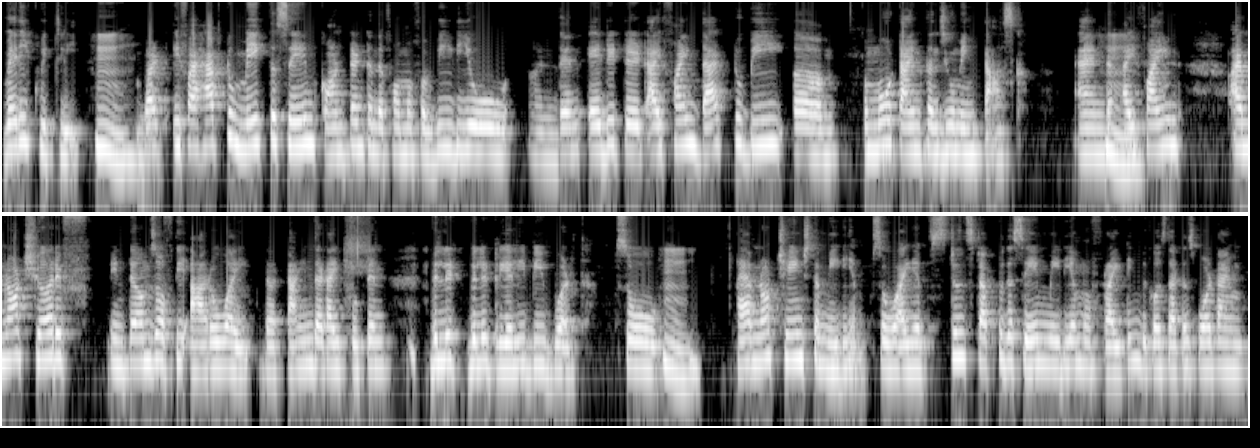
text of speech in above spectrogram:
very quickly. Hmm. But if I have to make the same content in the form of a video and then edit it, I find that to be um, a more time consuming task. And I find I'm not sure if in terms of the ROI, the time that I put in, will it will it really be worth? So I have not changed the medium. So I have still stuck to the same medium of writing because that is what I'm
